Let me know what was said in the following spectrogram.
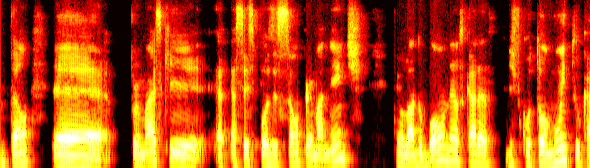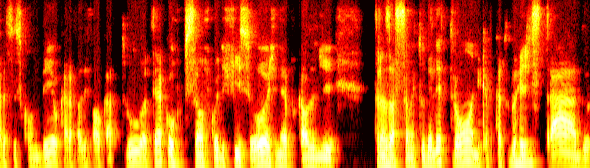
Então, é, por mais que essa exposição permanente, tem o lado bom, né? Os caras dificultou muito o cara se esconder, o cara fazer falcatrua, até a corrupção ficou difícil hoje, né? Por causa de transação e tudo eletrônica, fica tudo registrado,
